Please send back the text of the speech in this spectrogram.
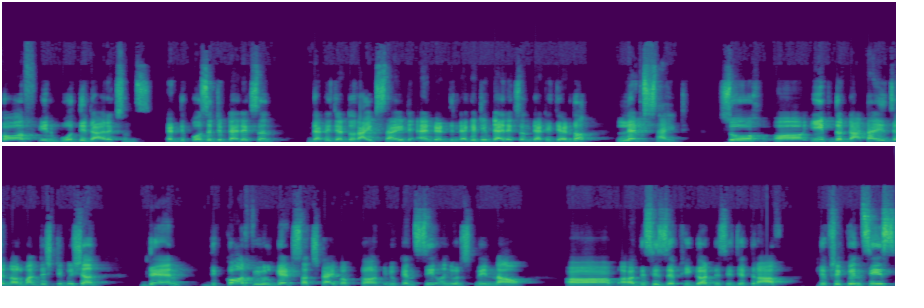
curve in both the directions. At the positive direction that is at the right side and at the negative direction that is at the left side. So, uh, if the data is a normal distribution then the curve you will get such type of curve. You can see on your screen now uh, uh, this is a figure, this is a graph. The frequencies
